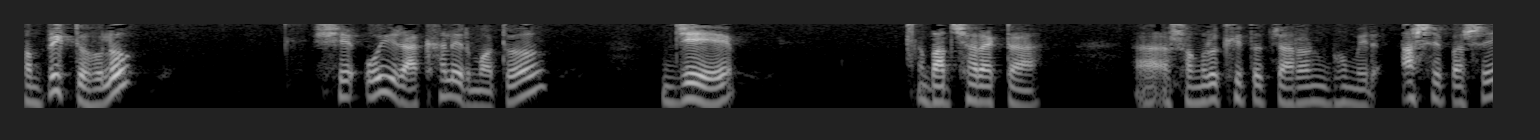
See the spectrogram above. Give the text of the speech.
সম্পৃক্ত হল, সে ওই রাখালের মতো যে বাদশার একটা সংরক্ষিত চারণভূমির আশেপাশে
